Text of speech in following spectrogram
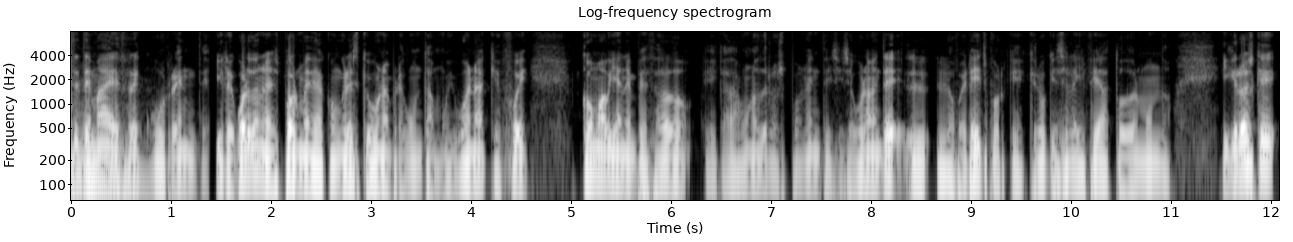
Este tema es recurrente y recuerdo en el Sport Media Congress que hubo una pregunta muy buena que fue cómo habían empezado eh, cada uno de los ponentes y seguramente lo veréis porque creo que se le hice a todo el mundo. Y creo es que,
